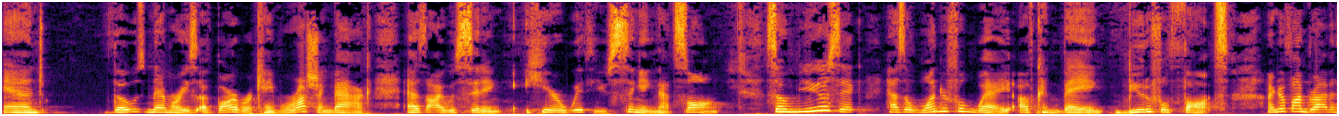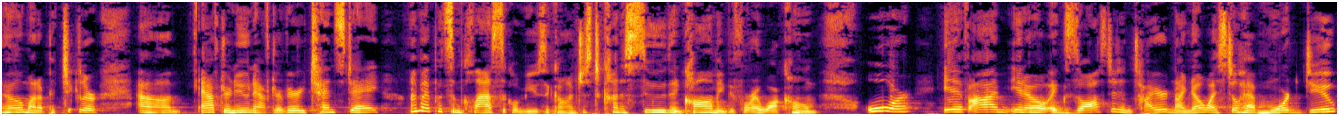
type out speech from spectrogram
and those memories of Barbara came rushing back as I was sitting here with you singing that song. So music has a wonderful way of conveying beautiful thoughts. I know if I'm driving home on a particular um, afternoon after a very tense day, I might put some classical music on just to kind of soothe and calm me before I walk home. Or if I'm, you know, exhausted and tired and I know I still have more to do,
